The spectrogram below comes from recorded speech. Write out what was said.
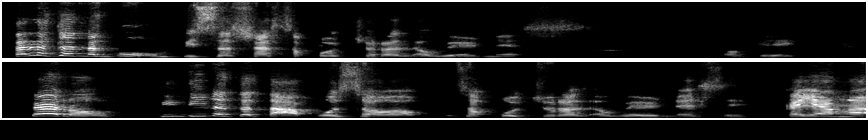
talaga nag-uumpisa siya sa cultural awareness. Okay? Pero hindi natatapos sa sa cultural awareness eh. Kaya nga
